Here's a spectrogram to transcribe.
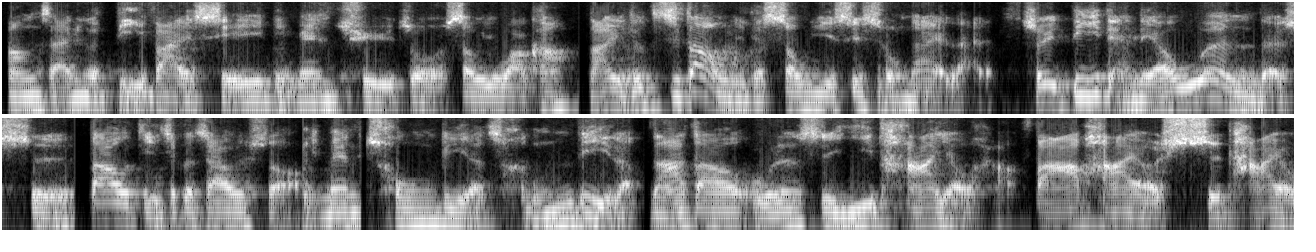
放在那个 DeFi 协议里面去做收益挖矿，然后你就知道你的收益是从哪里来的。所以第一点你要问的是，到底这个交易所里面充币了、存币了，拿到无论是一趴有好、八趴有、十趴有，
